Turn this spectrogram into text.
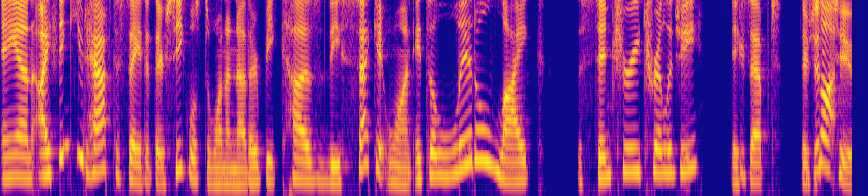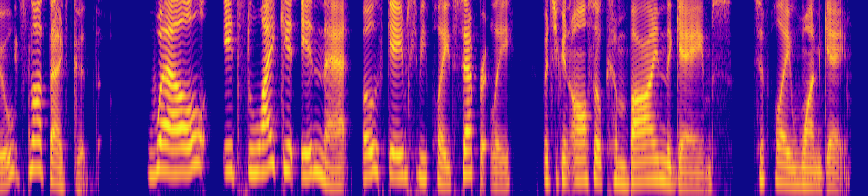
And I think you'd have to say that they're sequels to one another because the second one, it's a little like the Century trilogy, except there's just not- two. It's not that good, though. Well, it's like it in that both games can be played separately, but you can also combine the games to play one game.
